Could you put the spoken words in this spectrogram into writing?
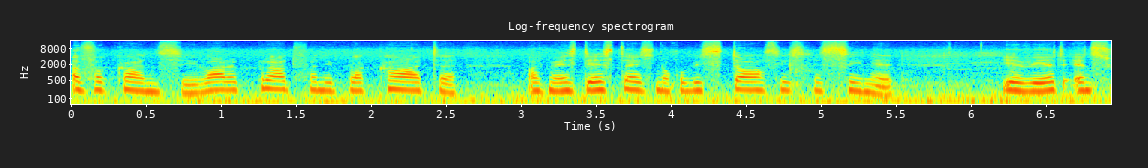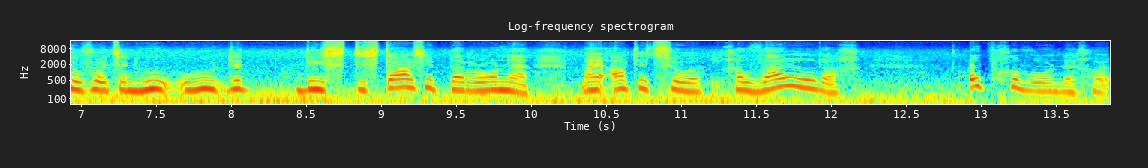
'n vakansie waar ek praat van die plakate wat mense destyds nog op die stasies gesien het jy weet, en sovoorts, en hoe, hoe dit, die, die stasieperronne my altyd so geweldig opgewonde ge,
